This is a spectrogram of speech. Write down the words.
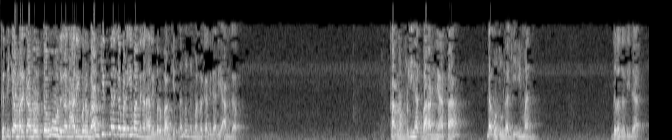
Ketika mereka bertemu dengan hari berbangkit, mereka beriman dengan hari berbangkit. Namun iman mereka tidak dianggap. Karena melihat barang nyata, tidak butuh lagi iman. Betul atau tidak?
